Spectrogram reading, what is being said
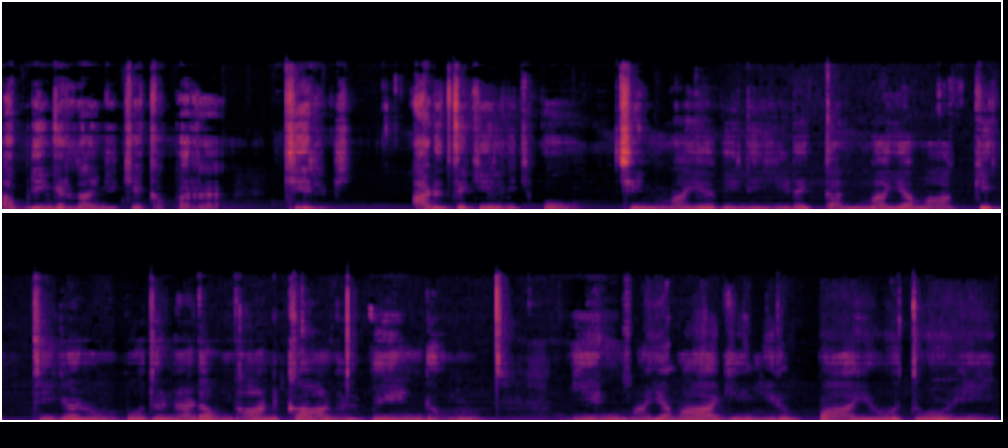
அப்படிங்கிறது தான் இங்கே கேட்கப்படுற. கேள்வி. அடுத்த கேள்விக்கு போவோம். சின்மய வெளியீடை தன்மயமாக்கி திகழும் பொதுநடம் நான் காணல் வேண்டும். என்மயமாகி இருப்பாயோ தோழி?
